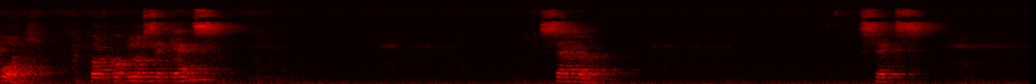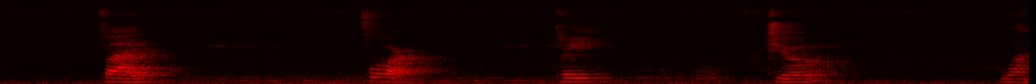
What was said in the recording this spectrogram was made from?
hold for a couple of seconds. Seven, six, five, four, three, two, one.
